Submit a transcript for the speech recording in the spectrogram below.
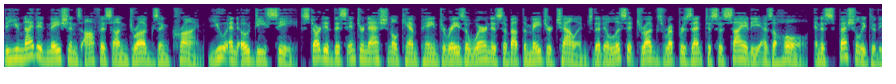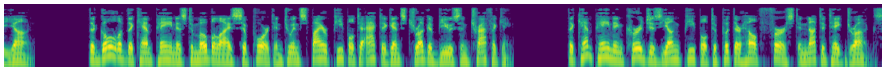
The United Nations Office on Drugs and Crime UNODC started this international campaign to raise awareness about the major challenge that illicit drugs represent to society as a whole, and especially to the young. The goal of the campaign is to mobilize support and to inspire people to act against drug abuse and trafficking. The campaign encourages young people to put their health first and not to take drugs.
